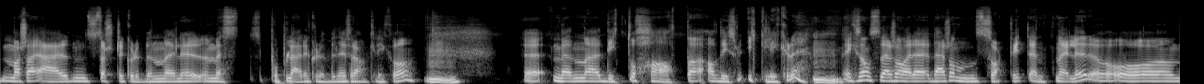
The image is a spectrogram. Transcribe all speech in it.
Marseille er den største klubben, eller den mest populære klubben i Frankrike òg. Men er ditto hata av de som ikke liker dem. Ikke sant? Så det er sånn, det sånn svart-hvitt enten-eller. Og, og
